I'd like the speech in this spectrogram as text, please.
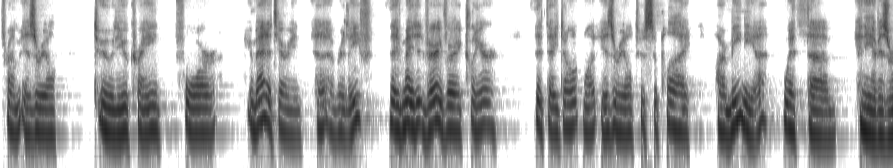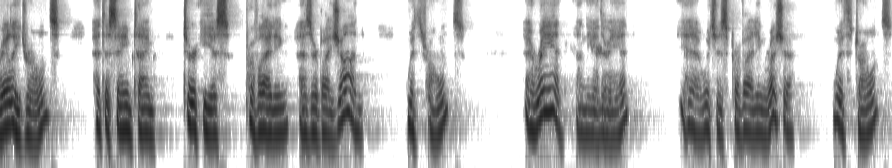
from Israel to Ukraine for humanitarian uh, relief. They've made it very, very clear that they don't want Israel to supply Armenia with um, any of Israeli drones. At the same time, Turkey is providing Azerbaijan with drones. Iran, on the other hand, yeah, which is providing Russia with drones,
